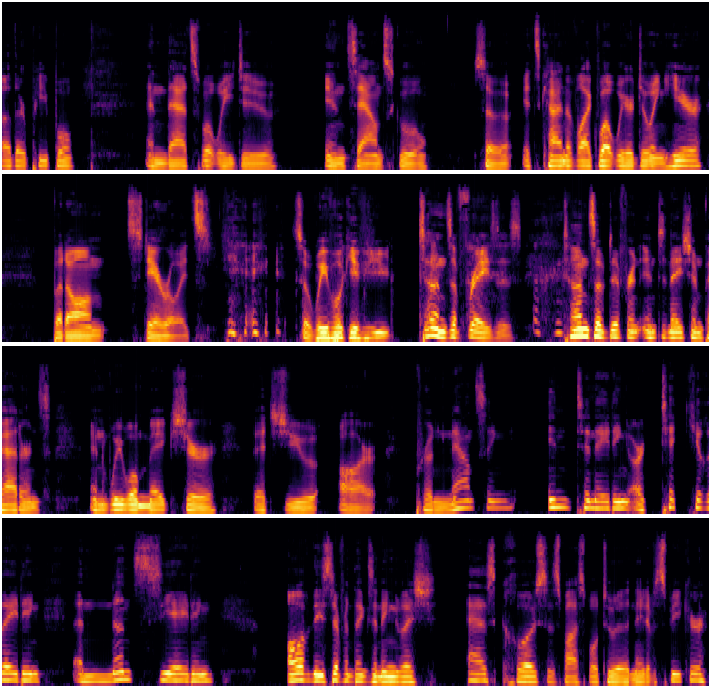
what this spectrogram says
other people, and that's what we do in sound school. So, it's kind of like what we're doing here, but on steroids. so we will give you tons of phrases, tons of different intonation patterns, and we will make sure that you are pronouncing, intonating, articulating, enunciating all of these different things in English as close as possible to a native speaker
